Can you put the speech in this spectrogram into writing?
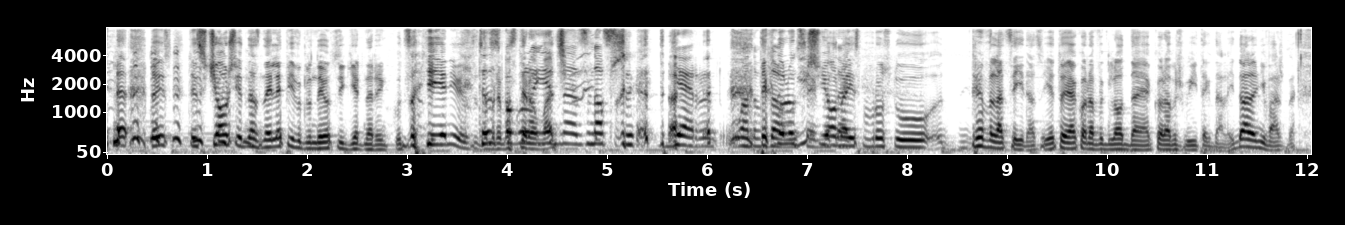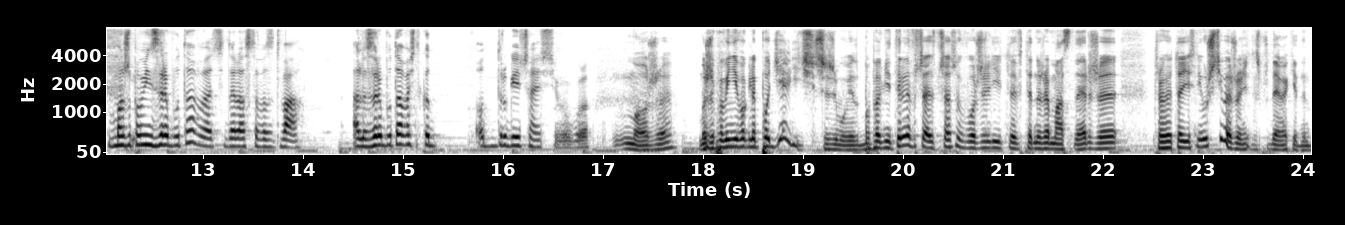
to, jest, to jest wciąż jedna z najlepiej wyglądających gier na rynku. Co, ja nie wiem, co To jest w ogóle remasterować. jedna z nowszych gier of Those, Technologicznie ona tak. jest po prostu rewelacyjna, co nie? To jak ona wygląda, jak ona brzmi i tak dalej. No ale nieważne. Może powinien zrebootować The Last of Us 2, ale zrebootować tylko od drugiej części w ogóle. Może. Może powinni w ogóle podzielić, szczerze mówiąc, bo pewnie tyle czasów włożyli w ten remaster, że trochę to jest nieuczciwe, że oni to sprzedają jak jeden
